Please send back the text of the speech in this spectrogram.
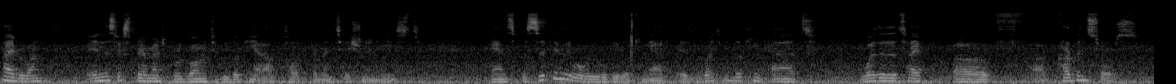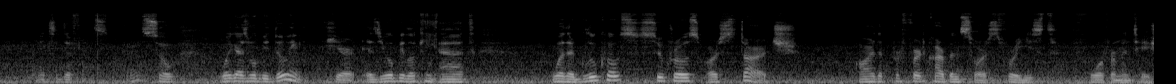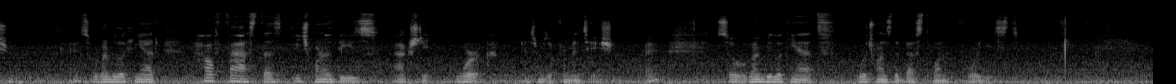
Hi everyone. In this experiment we're going to be looking at alcoholic fermentation in yeast and specifically what we will be looking at is we're going to be looking at whether the type of uh, carbon source makes a difference. Okay, so what you guys will be doing here is you'll be looking at whether glucose, sucrose, or starch are the preferred carbon source for yeast for fermentation. Okay, so we're going to be looking at how fast does each one of these actually work in terms of fermentation, right? So we're going to be looking at which one's the best one for yeast.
